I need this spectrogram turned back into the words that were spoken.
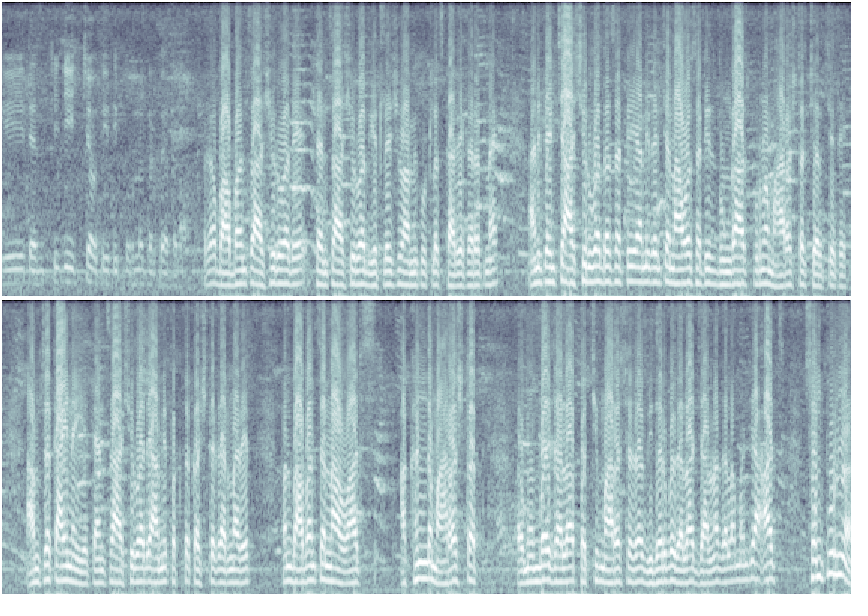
की त्यांची जी इच्छा होती ती पूर्ण करतोय आता. बघा बाबांचा आशीर्वाद आहे. त्यांचा आशीर्वाद घेतल्याशिवाय आम्ही कुठलंच कार्य करत नाही. आणि त्यांच्या आशीर्वादासाठी आणि त्यांच्या नावासाठीच भुंगा आज पूर्ण महाराष्ट्रात चर्चेत आहे. आमचं काय नाही आहे त्यांचा आशीर्वाद आहे आम्ही फक्त कष्ट करणार आहेत. पण बाबांचं नाव आज अखंड महाराष्ट्रात मुंबई झाला पश्चिम महाराष्ट्र झाला विदर्भ झाला जालना झाला. म्हणजे आज संपूर्ण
